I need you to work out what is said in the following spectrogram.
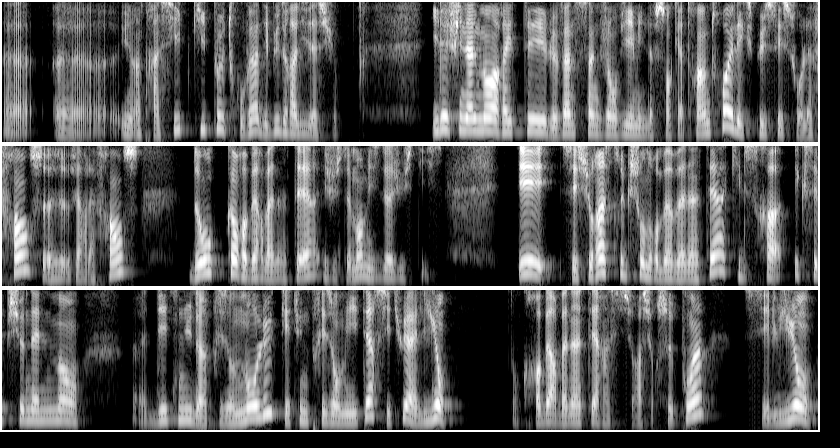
un principe qui peut trouver un début de réalisation. Il est finalement arrêté le 25 janvier 1983, il est expulsé France, vers la France, donc quand Robert Badinter est justement ministre de la Justice. Et c'est sur instruction de Robert Badinter qu'il sera exceptionnellement euh, détenu dans la prison de Montluc, qui est une prison militaire située à Lyon. Donc Robert Badinter insistera sur ce point. C'est Lyon,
